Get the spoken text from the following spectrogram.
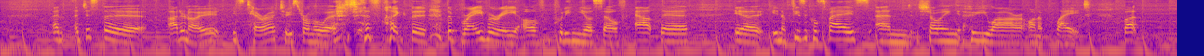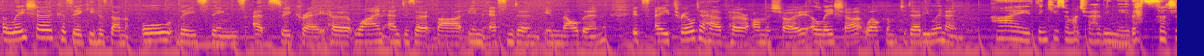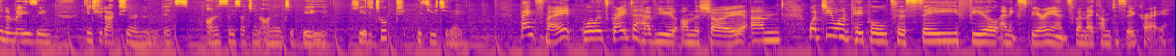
and just the I don't know, is terror too strong a word? just like the the bravery of putting yourself out there uh, in a physical space and showing who you are on a plate. But Elisha Kesici has done all these things at Sucree, her wine and dessert bar in Essendon in Melbourne. It's a thrill to have her on the show. Elisha, welcome to Dirty Linen. Hi, thank you so much for having me. That's such an amazing introduction, and it's honestly such an honor to be here to talk to, with you today. Thanks, mate. Well, it's great to have you on the show. Um, what do you want people to see, feel, and experience when they come to Sucree?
